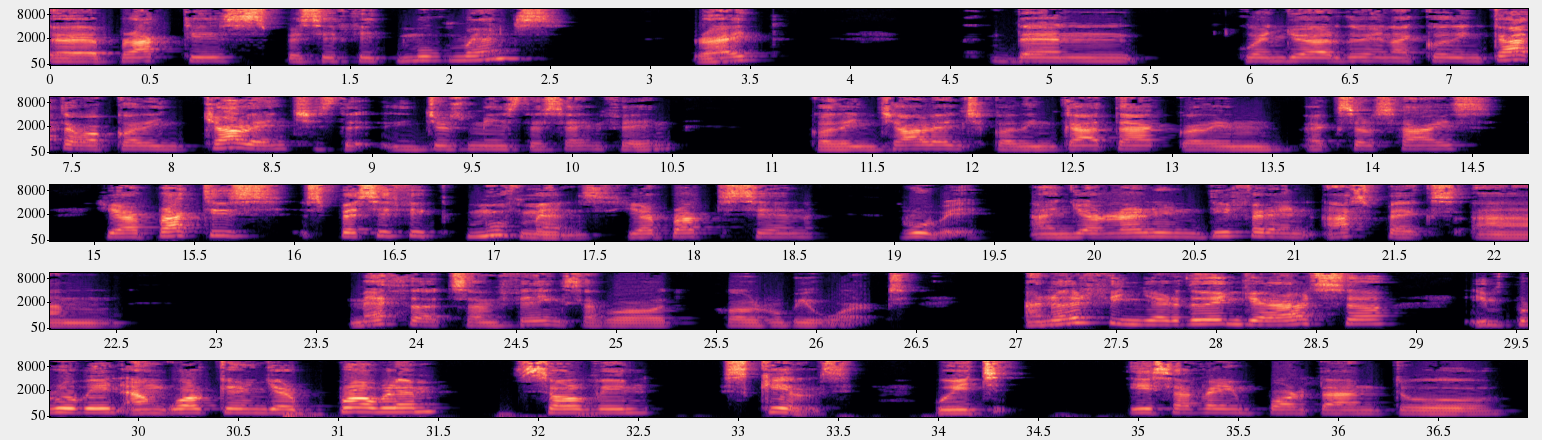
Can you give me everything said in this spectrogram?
uh, practice specific movements, right? Then when you are doing a coding kata or a coding challenge, it just means the same thing. Coding challenge, coding kata, coding exercise. You are practice specific movements. You are practicing Ruby and you're learning different aspects and methods and things about how Ruby works. Another thing you're doing, you're also improving and working your problem solving skills, which is a very important to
